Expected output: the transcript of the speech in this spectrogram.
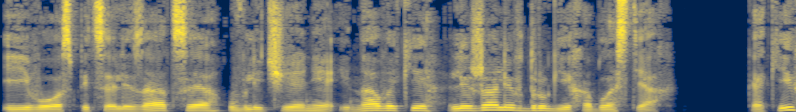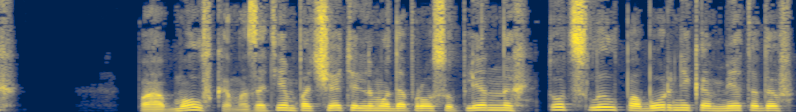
и его специализация, увлечения и навыки лежали в других областях. Каких? По обмолвкам, а затем по тщательному допросу пленных, тот слыл поборником методов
